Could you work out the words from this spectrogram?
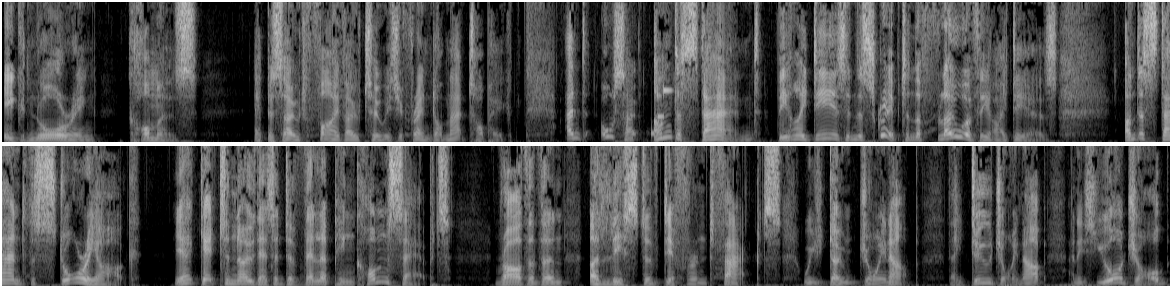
ignoring commas. Episode 502 is your friend on that topic. And also understand the ideas in the script and the flow of the ideas. Understand the story arc. Yeah, get to know there's a developing concept rather than a list of different facts which don't join up. They do join up, and it's your job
